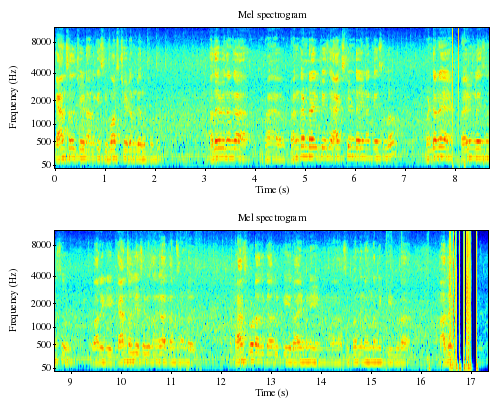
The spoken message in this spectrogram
క్యాన్సిల్ చేయడానికి సిఫార్సు చేయడం జరుగుతుంది. అదేవిధంగా డ్రంక్ అండ్ డ్రైవ్ చేసి యాక్సిడెంట్ అయిన కేసులో వెంటనే డ్రైవింగ్ లైసెన్స్ వారికి క్యాన్సిల్ చేసే విధంగా కన్సర్న్ ట్రాన్స్పోర్ట్ అధికారులకి రాయమని మా సిబ్బందిని అందరికీ కూడా ఆదేశించింది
